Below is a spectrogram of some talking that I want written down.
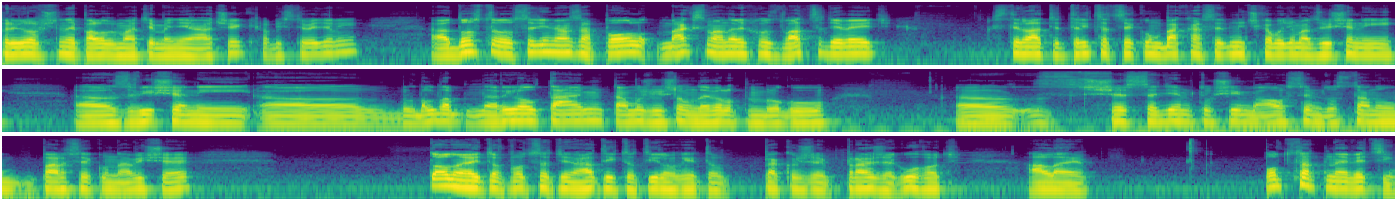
Pri vylepšenej palube máte menej Ačiek, aby ste vedeli. A dostalo 17,5, maximálna rýchlosť 29, strieľate 30 sekúnd, bacha sedmička bude mať zvýšený uh, zvýšený uh, real time, tam už vyšlo na development blogu uh, 6, 7 tuším a 8 dostanú pár sekúnd navyše. To no je to v podstate na týchto týroch je to akože pražek uhoď, ale podstatné veci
